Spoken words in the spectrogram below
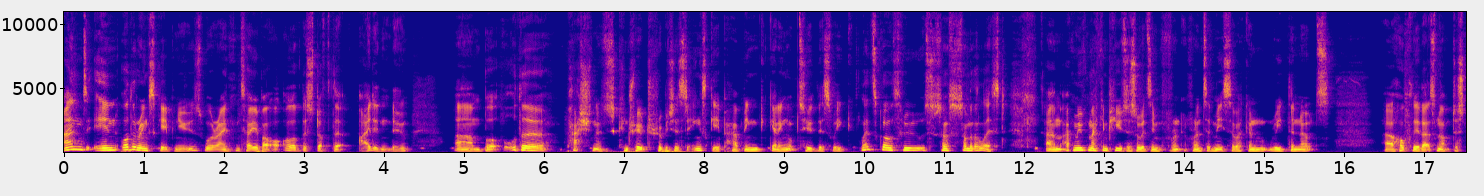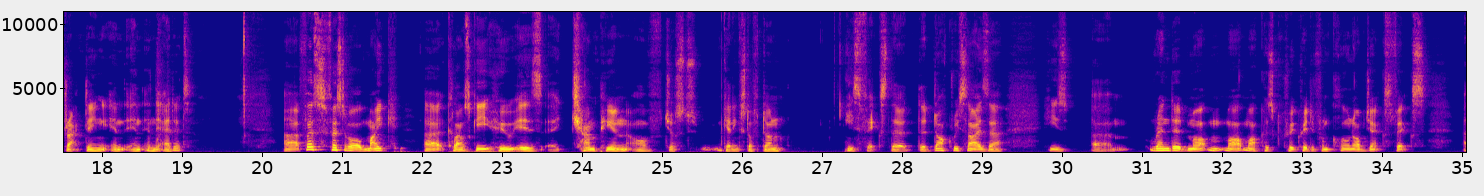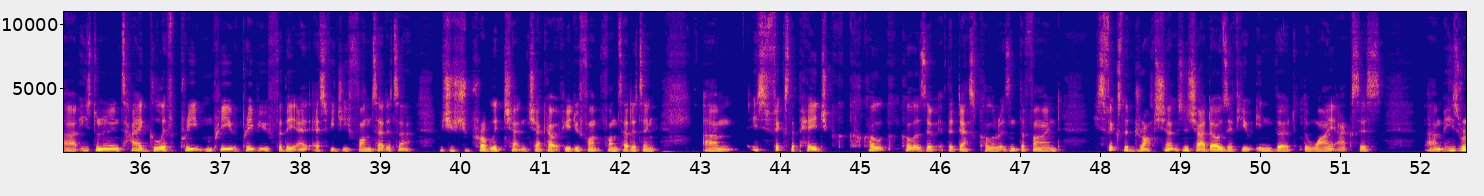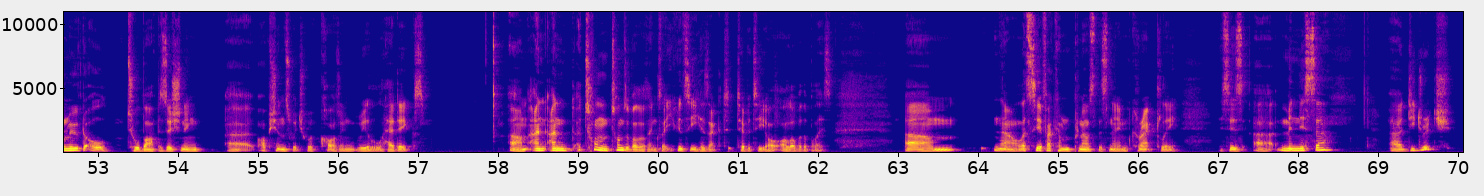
And in other Inkscape news, where I can tell you about all of the stuff that I didn't do, um, but other passionate contributors to Inkscape have been getting up to this week. Let's go through some of the list. Um, I've moved my computer so it's in front, in front of me so I can read the notes. Uh, hopefully that's not distracting in, in, in the edit. Uh, first, first of all, Mike uh, Kowalski, who is a champion of just getting stuff done. He's fixed the, the dock resizer. He's um, rendered mar- mar- markers created from clone objects fix. Uh, he's done an entire glyph pre- pre- preview for the SVG font editor, which you should probably check check out if you do font font editing. Um, he's fixed the page colors if, if, the desk color isn't defined. He's fixed the drop sh- shadows if you invert the y-axis. Um, he's removed all toolbar positioning uh, options which were causing real headaches um, and and a ton tons of other things. Like you can see his activity all, all over the place. Um, now let's see if I can pronounce this name correctly. This is uh, Minissa uh, Diedrich.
